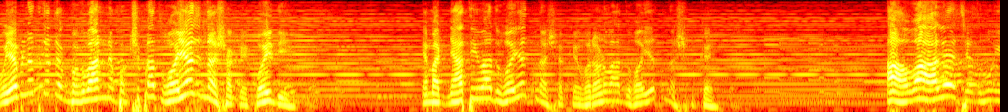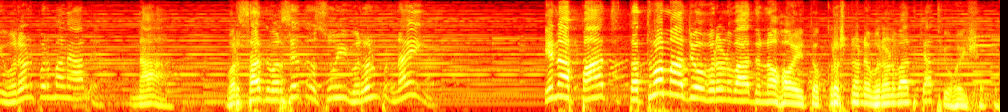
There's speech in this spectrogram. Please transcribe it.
હું એમ નથી કહેતો ભગવાનને પક્ષપાત હોય જ ન શકે, કોઈ દી. એમાં જ્ઞાતિવાદ હોય જ ન શકે, વરણવાદ હોય જ ન શકે. આ હવા હાલે છે હું એ વરણ પ્રમાણે હાલે. ના, વરસાદ વરસે તો શું એ વરણ નહીં. એના પાંચ તત્વમાં જો વરણવાદ ન હોય તો કૃષ્ણને વરણવાદ ક્યાંથી હોઈ શકે?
